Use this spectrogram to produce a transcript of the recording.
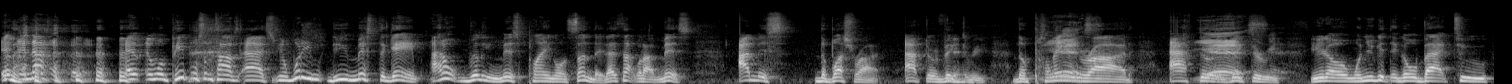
and, and that's and, and, when people sometimes ask, you know, what do you do? You miss the game? I don't really miss playing on Sunday. That's not what I miss. I miss the bus ride after a victory, the plane yes. ride after yes. a victory. You know, when you get to go back to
